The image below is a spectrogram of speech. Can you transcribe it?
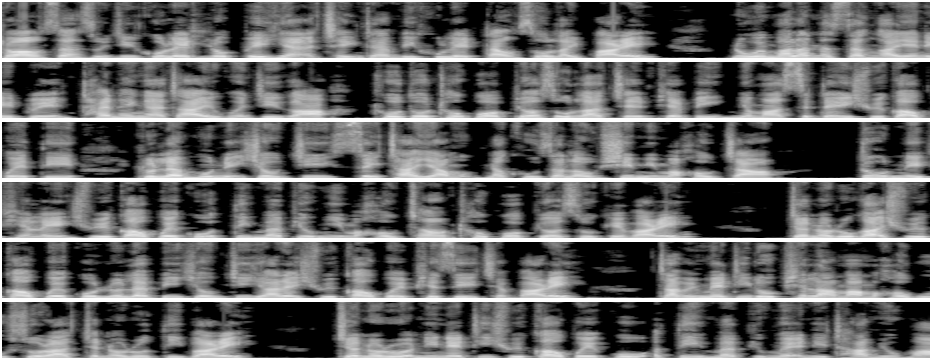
ဒေါအောင်ဆန်းစုကြည်ကိုလည်းလွှတ်ပေးရန်အချိန်တန်ပြီဟုလည်းတောင်းဆိုလိုက်ပါတယ်။နိုဝင်ဘာလ25ရက်နေ့တွင်ထိုင်းနိုင်ငံသားရေးဝန်ကြီးကထိုးထိုးထုတ်ဖော်ပြောဆိုလာခြင်းဖြစ်ပြီးမြန်မာစစ်တပ်ရွေးကောက်ပွဲသည်လွတ်လပ်မှုနှင့်ယုံကြည်စိတ်ချရမှုနှစ်ခုစလုံးရှိမည်မဟုတ်ကြောင်းသူ့အနေဖြင့်လည်းရွေးကောက်ပွဲကိုအတိမတ်ပြုမည်မဟုတ်ကြောင်းထုတ်ဖော်ပြောဆိုခဲ့ပါတယ်။ ကျွန်တော်တို့ကရွေးကောက်ပွဲကိုလွတ်လပ်ပြီးယုံကြည်ရတဲ့ရွေးကောက်ပွဲဖြစ်စေချင်ပါတယ်။ဒါပေမဲ့ဒီလိုဖြစ်လာမှာမဟုတ်ဘူးဆိုတာကျွန်တော်တို့သိပါတယ်။ကျွန်တော်တို့အနေနဲ့ဒီရွေးကောက်ပွဲကိုအတိအမှတ်ပြုမဲ့အနေအထားမျိုးမှာ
